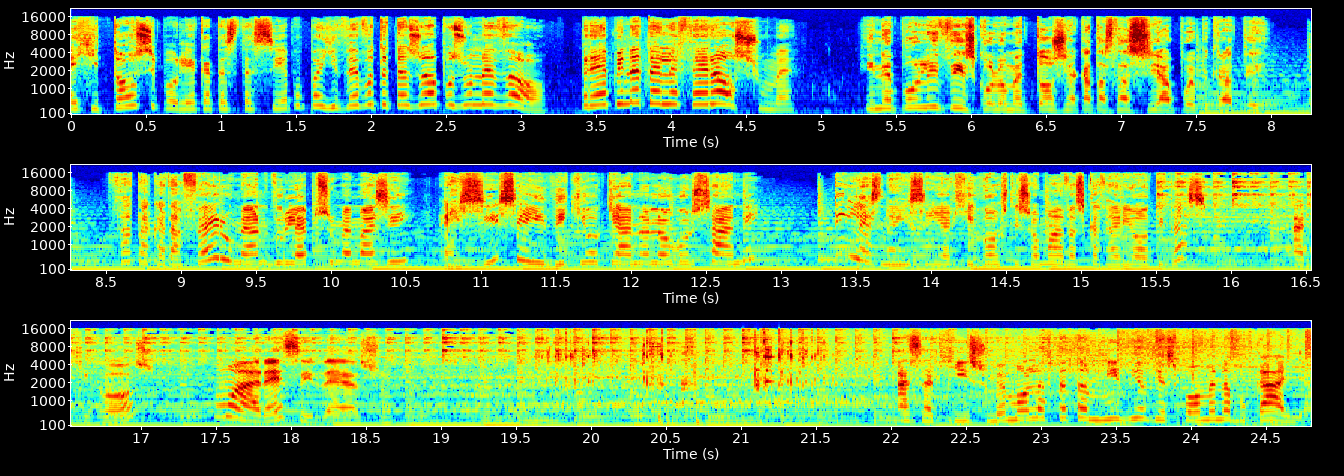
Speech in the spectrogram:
Έχει τόση πολλή ακαταστασία που παγιδεύονται τα ζώα που ζουν εδώ. Πρέπει να τα ελευθερώσουμε. Είναι πολύ δύσκολο με τόση ακαταστασία που επικρατεί. Θα τα καταφέρουμε αν δουλέψουμε μαζί. Εσύ είσαι η ειδική ωκεανολόγος Σάνι. Τι λες να είσαι η αρχηγός της ομάδας καθαριότητας; Αρχηγός, μου αρέσει η ιδέα σου. Ας αρχίσουμε με όλα αυτά τα μη βιοδιασπόμενα μπουκάλια.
